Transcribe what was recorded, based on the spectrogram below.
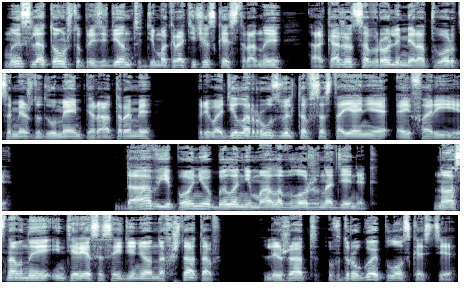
Мысль о том, что президент демократической страны окажется в роли миротворца между двумя императорами, приводила Рузвельта в состояние эйфории. Да, в Японию было немало вложено денег, но основные интересы Соединенных Штатов лежат в другой плоскости,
